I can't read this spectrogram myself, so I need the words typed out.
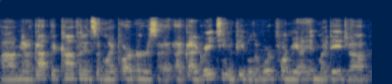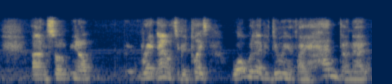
Um, you know, I've got the confidence of my partners. I, have got a great team of people that work for me in my day job. Um, so, you know, right now it's a good place. What would I be doing if I hadn't done that?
